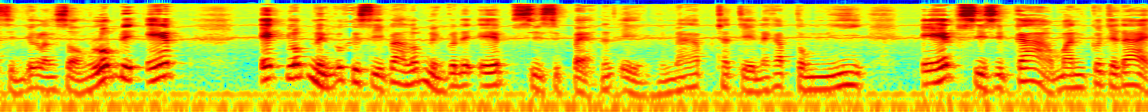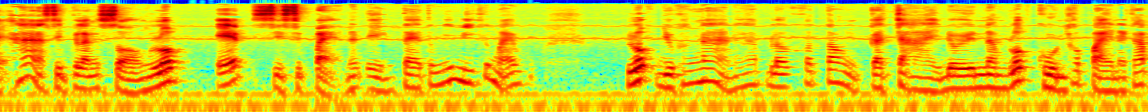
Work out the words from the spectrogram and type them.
50 ยกกำลัง 2 ลบด้วย f x ลบ1ก็คือ 49ลบ1ก็ได้ f 48 นั่นเอง เห็นไหมครับ ชัดเจนนะครับ ตรงนี้ f 49 มันก็จะได้ 50กำลัง 2 ลบ f 48 นั่นเอง แต่ตรงนี้มีเครื่องหมาย ลบอยู่ข้างหน้านะครับ เราก็ต้องกระจายโดยนำลบคูณเข้าไปนะครับ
